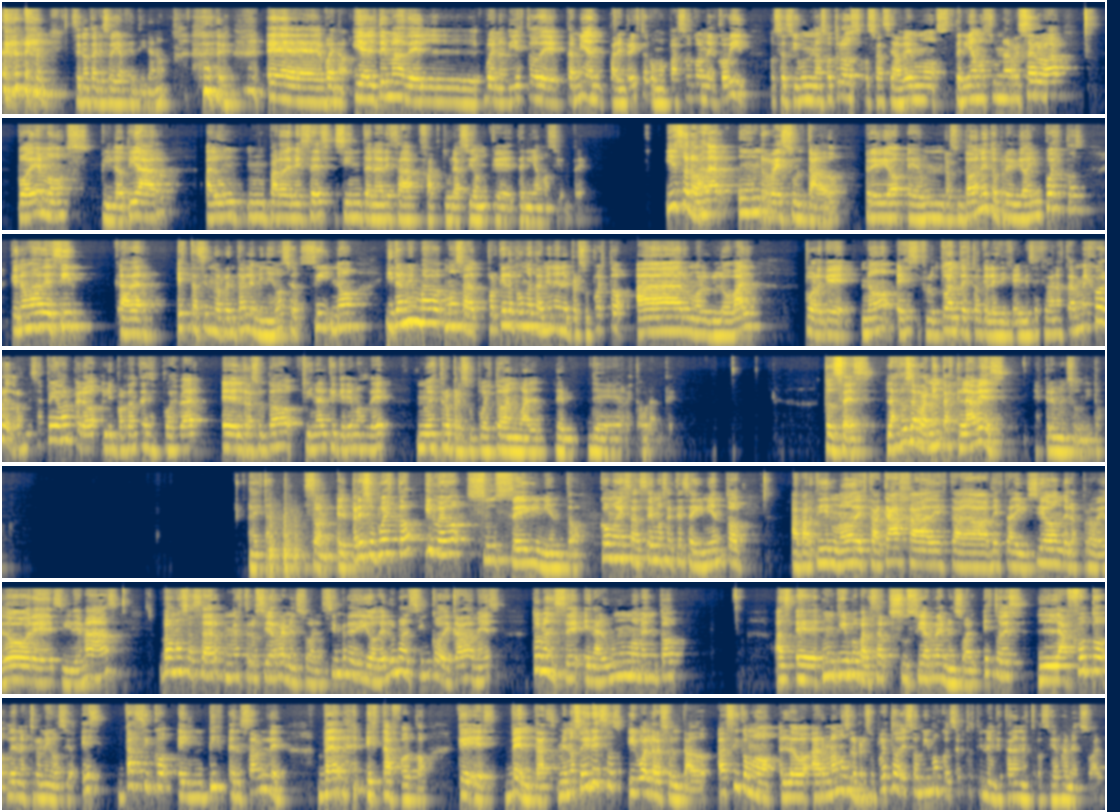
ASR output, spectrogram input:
Se nota que soy argentina, ¿no? Eh, bueno, y el tema del, bueno, y esto de también para imprevisto, como pasó con el COVID, o sea, si nosotros, o sea, sabemos, teníamos una reserva, podemos pilotear algún par de meses sin tener esa facturación que teníamos siempre. Y eso nos va a dar un resultado previo, eh, un resultado neto previo a impuestos, que nos va a decir, a ver, ¿está siendo rentable mi negocio? Sí, no. Y también vamos a, ¿por qué lo pongo también en el presupuesto ARMOL global? Porque no es fluctuante esto que les dije. Hay meses que van a estar mejor, otros meses peor, pero lo importante es después ver el resultado final que queremos de nuestro presupuesto anual de, restaurante. Entonces, las dos herramientas claves, espérenme un segundito. Ahí está. Son el presupuesto y luego su seguimiento. ¿Cómo es hacemos este seguimiento? A partir ¿no? de esta caja, de esta, división, de los proveedores y demás, vamos a hacer nuestro cierre mensual. Siempre digo, del 1 al 5 de cada mes, tómense en algún momento eh, un tiempo para hacer su cierre mensual. Esto es la foto de nuestro negocio. Es básico e indispensable ver esta foto, que es ventas menos egresos igual resultado. Así como lo armamos el presupuesto, esos mismos conceptos tienen que estar en nuestro cierre mensual.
